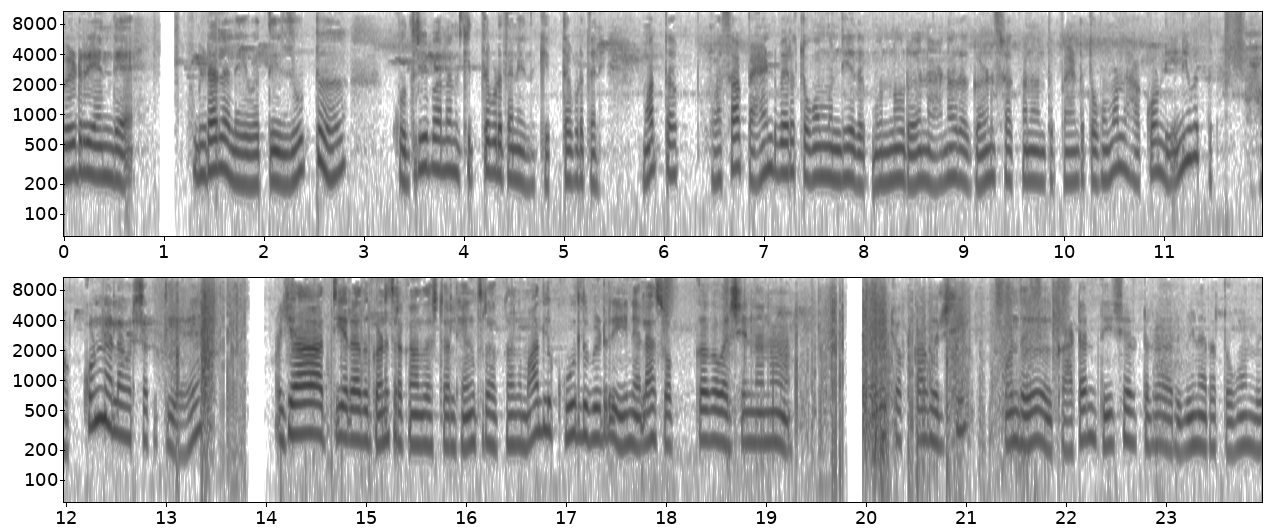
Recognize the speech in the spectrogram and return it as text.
ಬಿಡ್ರಿ ಅಂದೆ. ಬಿಡಲ್ಲಲ್ಲ ಇವತ್ತು ಜುಟ್ಟು ಕುದುರೆ ಬಾಲನ ಕಿತ್ತ ಬಿಡ್ತಾನೆ ಇದು ಕಿತ್ತ ಬಿಡ್ತಾನೆ ಮತ್ತು ಹೊಸ ಪ್ಯಾಂಟ್ ಬೇರೆ ತೊಗೊಂಬಂದು ಅದಕ್ಕೆ. ಮುನ್ನೂರು ನಾನ್ನೂರು ಗಂಡು ಹಾಕೋಣ ಅಂತ ಪ್ಯಾಂಟ್ ತೊಗೊಂಬಂದು ಹಾಕ್ಕೊಂಡು ಏನಿವತ್ತು ಹಾಕ್ಕೊಂಡೆಲ್ಲ ವರ್ಷಕತ್ತೀಯ ಅಯ್ಯ, ಅತ್ತಿಯರ, ಅದು ಗಂಡಸ್ರು ಸಾಕೋದು ಅಷ್ಟಲ್ಲ ಹೆಂಗಸ್ರು ಹಾಕೋದು. ಮೊದ್ಲು ಕೂದಲು ಬಿಡ್ರಿ ನೆಲ ಸೊಕ್ಕಾಗ ವರ್ಷ ನಾನು. ಬರೀ ಬರ್ಸಿ ಒಂದು ಕಾಟನ್ ಟೀ ಶರ್ಟರ ಅರ್ಬಿನಾರ ತೊಗೊಂಡು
